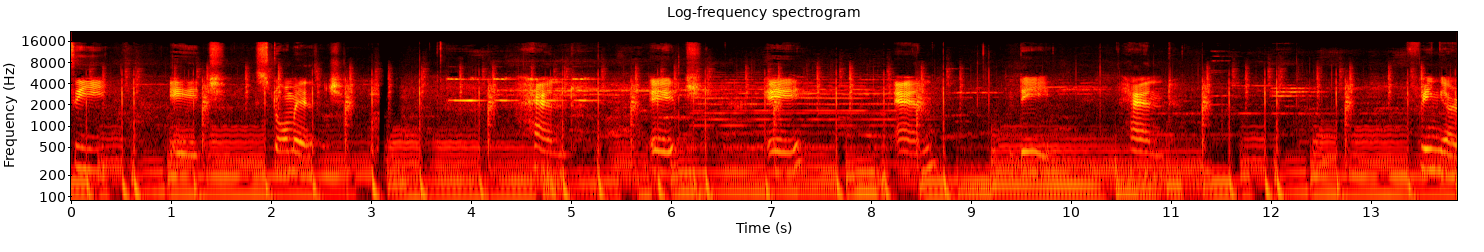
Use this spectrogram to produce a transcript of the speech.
C. H. Stomach. Hand. H. A N D hand finger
